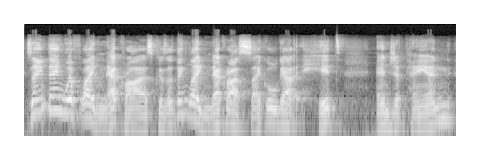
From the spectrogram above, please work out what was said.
Same thing with like Nekroz, because I think like Nekroz Cycle got hit in Japan,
